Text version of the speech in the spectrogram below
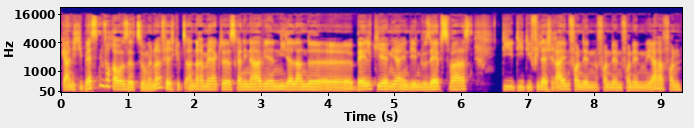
gar nicht die besten Voraussetzungen. Ne? Vielleicht gibt es andere Märkte, Skandinavien, Niederlande, äh, Belgien, ja, in denen du selbst warst, die, die, die vielleicht rein von den, von den, von den, ja, von,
